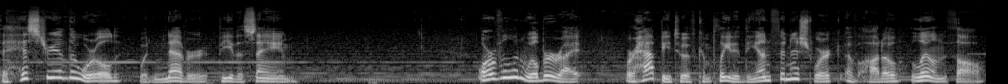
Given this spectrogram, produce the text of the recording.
The history of the world would never be the same. Orville and Wilbur Wright were happy to have completed the unfinished work of Otto Lilienthal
